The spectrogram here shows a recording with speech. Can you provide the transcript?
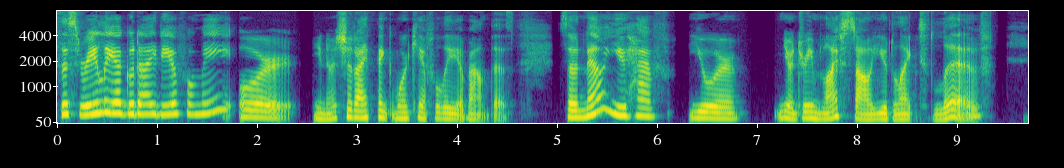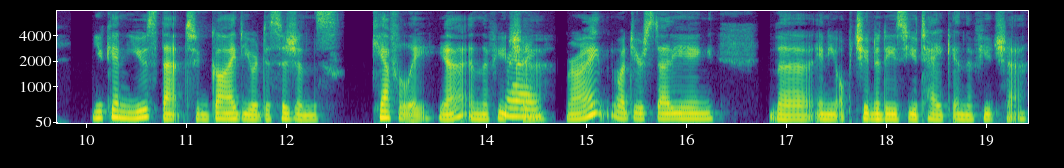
this really a good idea for me? Or you know should i think more carefully about this? So now you have your your dream lifestyle you'd like to live you can use that to guide your decisions carefully yeah in the future right, what you're studying the any opportunities you take in the future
